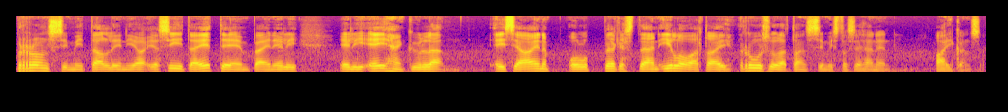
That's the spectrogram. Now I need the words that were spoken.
pronssimitalin ja, ja siitä eteenpäin. Eli, eli eihän kyllä, ei se aina ollut pelkästään iloa tai ruusuilla tanssimista se hänen aikansa.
